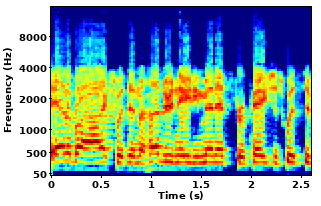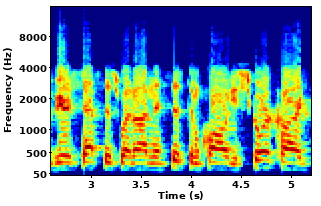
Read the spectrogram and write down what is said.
antibiotics within 180 minutes for patients with severe sepsis went on the system quality scorecard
